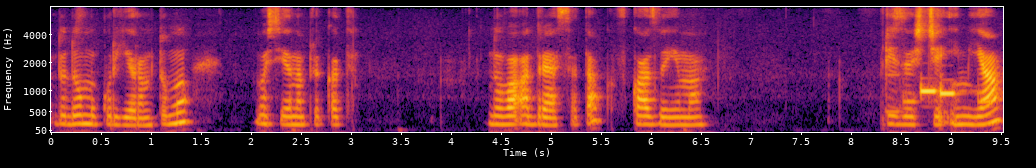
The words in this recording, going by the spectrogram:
додому кур'єром. Тому, ось є, наприклад, нова адреса. Так, вказуємо прізвище ім'я.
